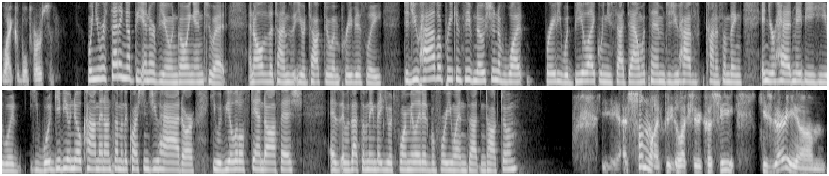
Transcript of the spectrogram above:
likable person. When you were setting up the interview and going into it, and all of the times that you had talked to him previously, did you have a preconceived notion of what Brady would be like when you sat down with him? Did you have kind of something in your head? Maybe he would he would give you a no comment on some of the questions you had, or he would be a little standoffish. As was that something that you had formulated before you went and sat and talked to him? Yeah, somewhat, Alexia, because he he's very um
